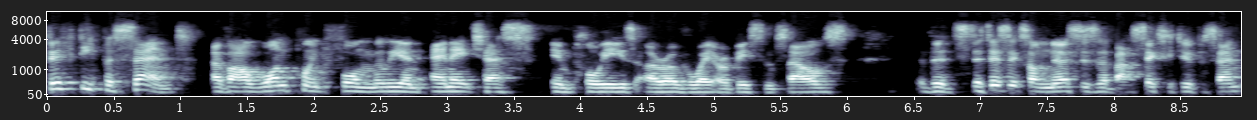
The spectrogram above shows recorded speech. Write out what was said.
50% of our 1.4 million NHS employees are overweight or obese themselves. The statistics on nurses is about 62%.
